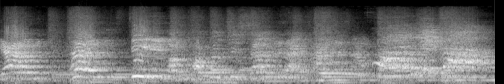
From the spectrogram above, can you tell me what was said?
down and feed him on cockroaches and like canister. Oliver! Oliver!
